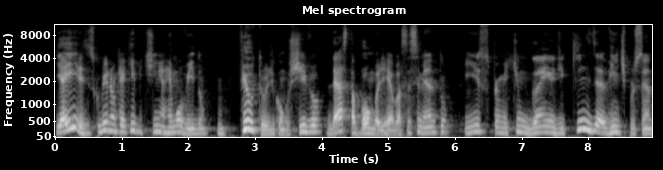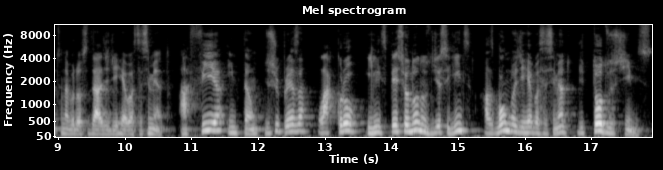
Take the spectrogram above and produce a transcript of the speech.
E aí eles descobriram que a equipe tinha removido um filtro de combustível desta bomba de reabastecimento e isso permitia um ganho de 15 a 20% na velocidade de reabastecimento. A FIA, então, de surpresa, lacrou e inspecionou nos dias seguintes as bombas de reabastecimento de todos os times.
